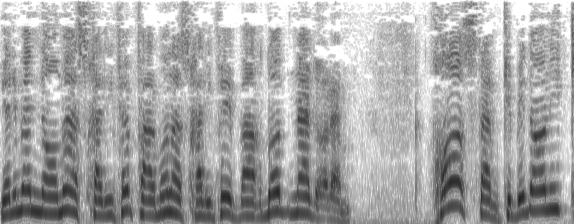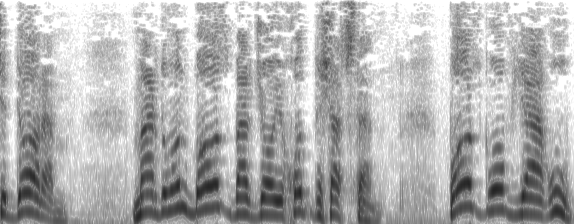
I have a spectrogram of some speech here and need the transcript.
یعنی من نامه از خلیفه فرمان از خلیفه بغداد ندارم. خواستم که بدانید که دارم. مردمان باز بر جای خود نشستند. باز گفت یعقوب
